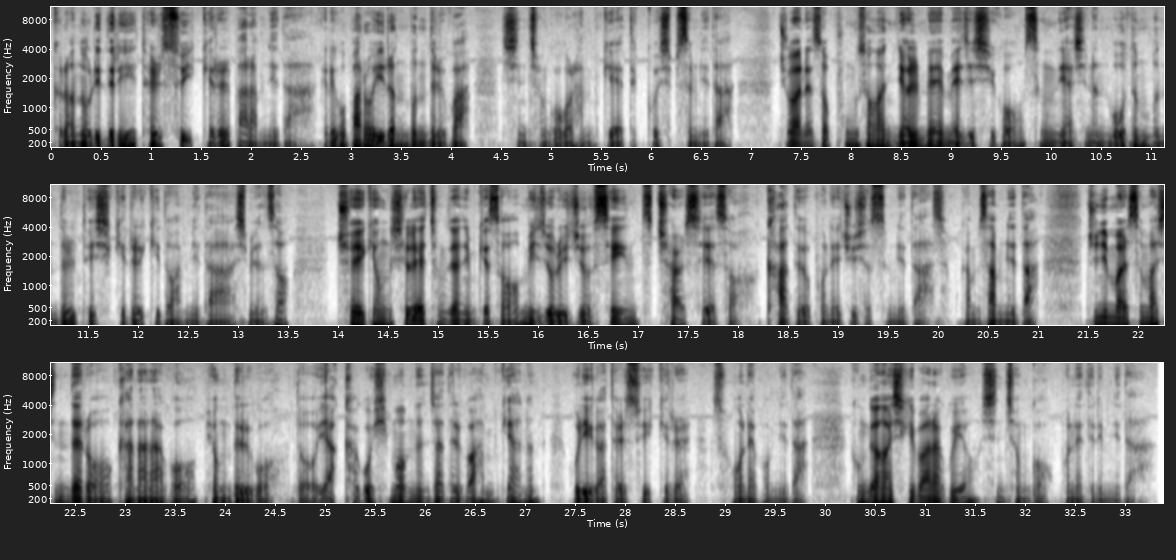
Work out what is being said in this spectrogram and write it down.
그런 우리들이 될 수 있기를 바랍니다. 그리고 바로 이런 분들과 신청곡을 함께 듣고 싶습니다. 주 안에서 풍성한 열매 맺으시고 승리하시는 모든 분들 되시기를 기도합니다. 하시면서 최경실 애청자님께서 미조리주 세인트 찰스에서 카드 보내주셨습니다. 참 감사합니다. 주님 말씀하신 대로 가난하고 병들고 또 약하고 힘없는 자들과 함께하는 우리가 될 수 있기를 소원해 봅니다. 건강하시기 바라고요. 신청곡 보내드립니다.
